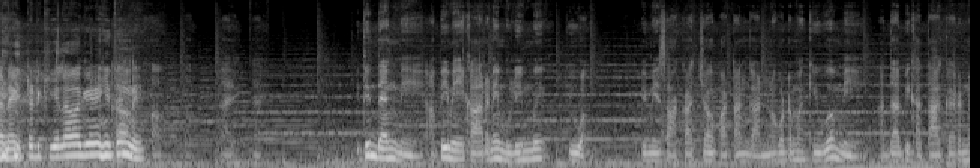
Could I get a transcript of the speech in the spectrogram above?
කනෙක්ටඩ් කියලාවගෙන හිතන්නේ. ඉතින් දැන් මේ අපි මේ කාරණය මුලින්ම කිව්වා. අපි මේ සාකච්ඡාව පටන් ගන්නකොටම කිව්ව මේ අද අපි කතා කරන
